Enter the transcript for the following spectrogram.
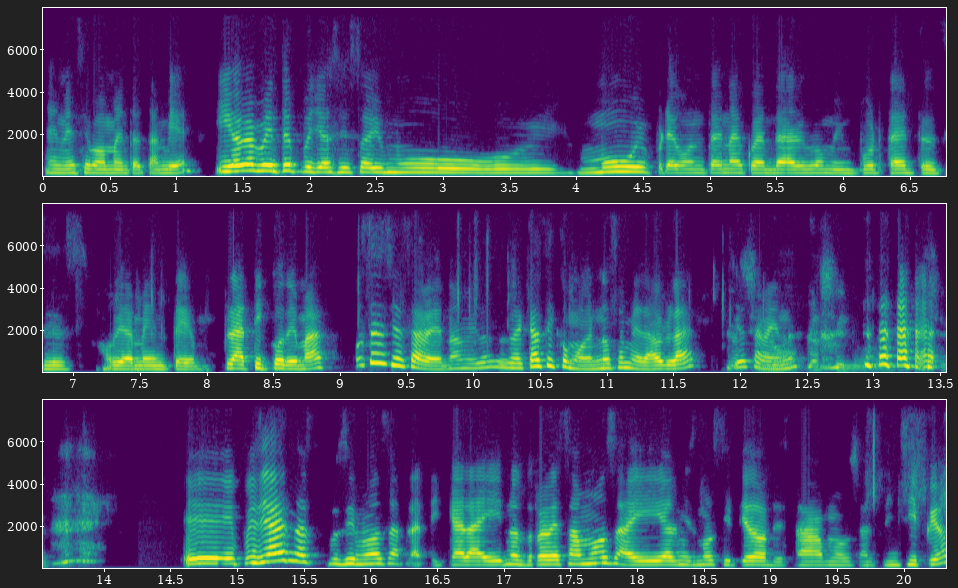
en ese momento también. Y obviamente, pues yo sí soy muy, muy preguntona cuando algo me importa, entonces, obviamente, platico de más. Ustedes ya saben, ¿no, amigos? O sea, casi como no se me da hablar, ya Casi saben, ¿no? no, casi no, casi no. Eh, pues ya nos pusimos a platicar ahí, nos regresamos ahí al mismo sitio donde estábamos al principio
